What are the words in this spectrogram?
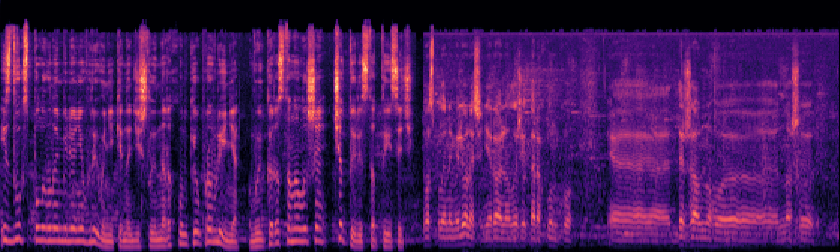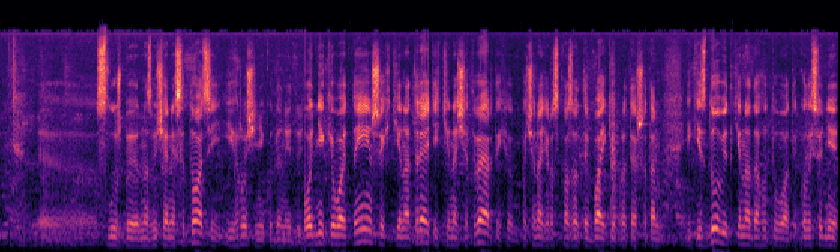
Із 2,5 мільйонів гривень, які надійшли на рахунки управління, використано лише 400 тисяч. 2,5 мільйони сьогодні реально лежить на рахунку е, державного е, нашої е, служби надзвичайних ситуацій, і гроші нікуди не йдуть. Одні кивають на інших, ті на третіх, ті на четвертих, починають розказувати байки про те, що там якісь довідки треба готувати. Коли сьогодні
